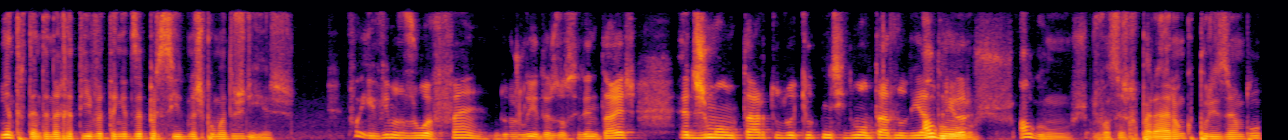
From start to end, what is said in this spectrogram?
e, entretanto, a narrativa tenha desaparecido na espuma dos dias. Foi, e vimos o afã dos líderes ocidentais a desmontar tudo aquilo que tinha sido montado no dia alguns, anterior. Alguns. Vocês repararam que, por exemplo,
